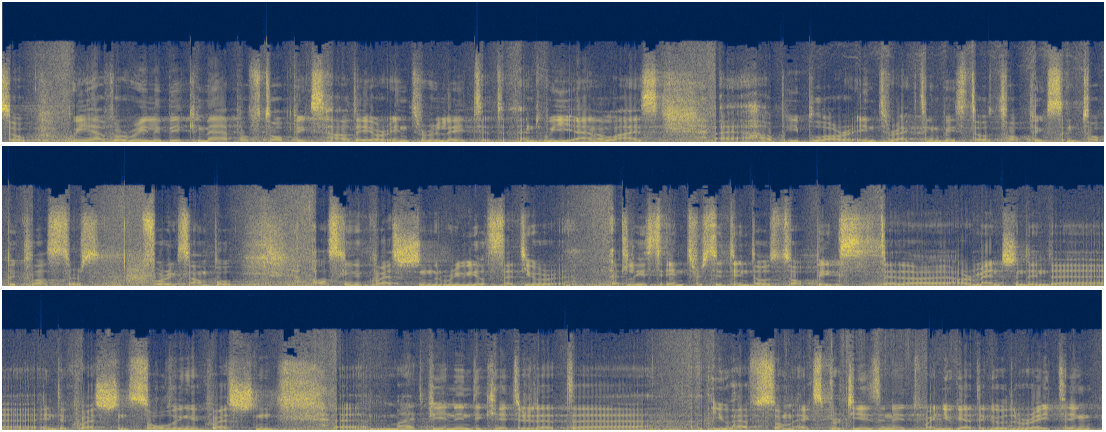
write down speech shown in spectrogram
So we have a really big map of topics, how they are interrelated, and we analyze uh, how people are interacting with those topics and topic clusters. For example, asking a question reveals that you're at least interested in those topics that uh, are mentioned in the in the question. Solving a question uh, might be an indicator that uh, you have some expertise in it. When you get a good rating,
